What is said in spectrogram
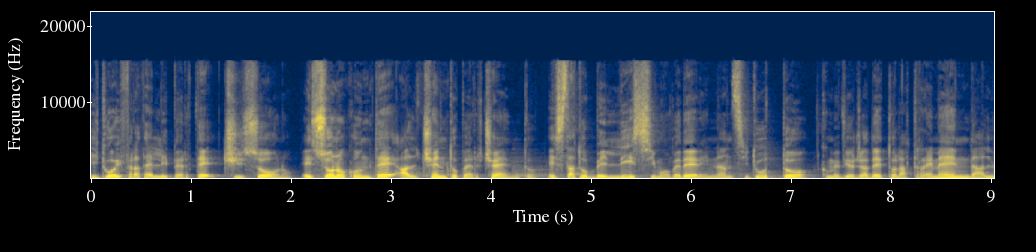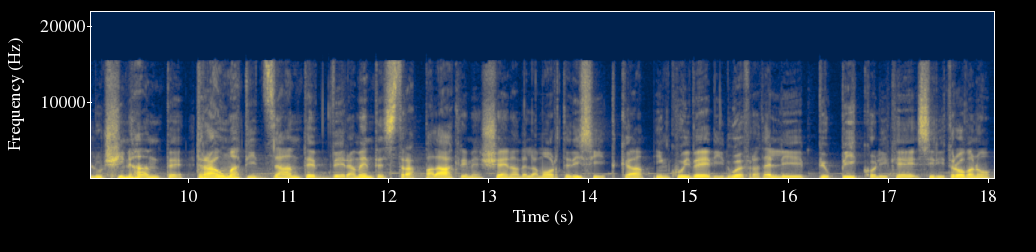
i tuoi fratelli per te ci sono e sono con te al 100%. È stato bellissimo vedere innanzitutto, come vi ho già detto, la tremenda, allucinante, traumatizzante, veramente strappalacrime scena della morte di Sitka, in cui vedi i due fratelli più piccoli che si ritrovano ritrovano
